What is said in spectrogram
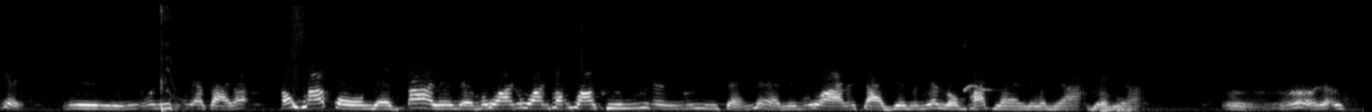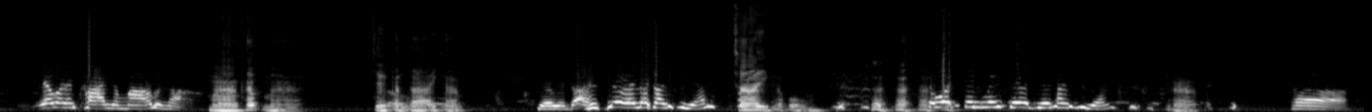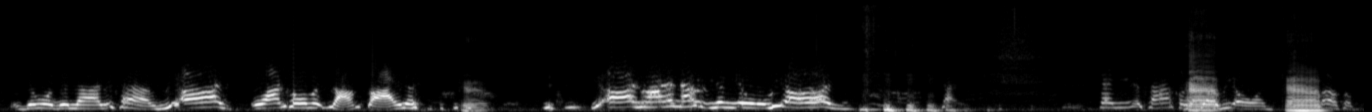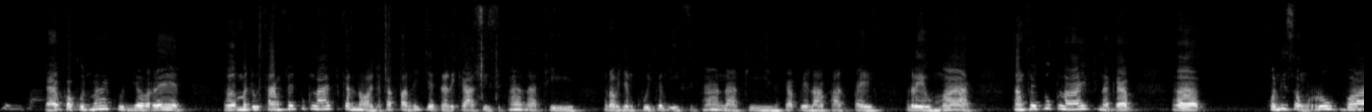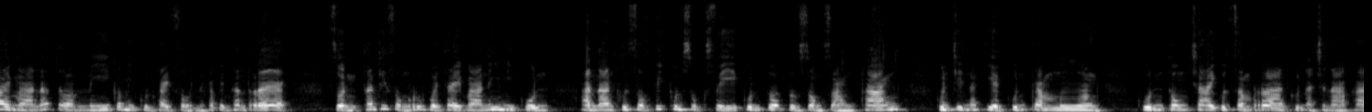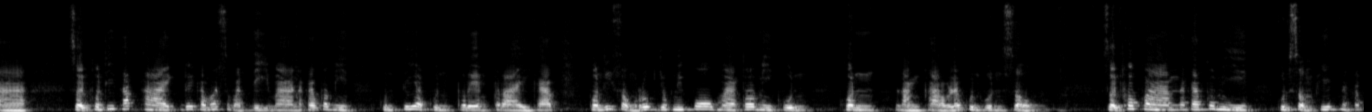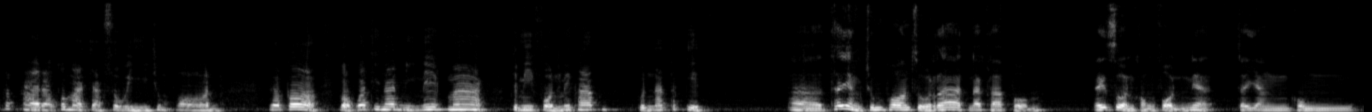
เนี่ยนี่นี่วันนี้คุยอากาศแล้วท้องฟ้าโปร่งแดดต้าเลยเนี่ยเมื่อวานเมื่อวานท้องฟ้าครึ้มเลยไม่มีแสงแดดเลยเมื่อวานอากาศเย็นวันนี้ลมพัดแรงเลยวันนี้เดี๋ยวนี้เออเออแล้วแล้ววันอังคารจะมาเปล่าอะ มาครับมา เจอกันได้ครับ เจอกันได้เจอกันได้ทางเสียง ใช่ครับผม แต่ว่าจริงไม่เจอเจอทางเสียง ครับอ่าจะหมดเวลาแล้วค่ะพี่ออนวานโทรมาสามสายเลยครับพี่ออนมาแล้วนะยังอยู่พี่ออนแค่นี้นะคะคนเจอพี่ออนครับก็ขอบคุณค่ะครับขอบคุณมากคุณเยาวเรศเออมาดูทาง Facebook Live กันหน่อยนะครับ ตอนนี้7นาฬิกา45 นาที เรายังคุยกันอีก 15 นาทีนะครับ เวลาผ่านไปเร็วมาก ทาง Facebook Live นะครับคนที่ส่งรูปไหว้มาณตอนนี้ก็มีคุณไพศาลนะครับเป็นท่านแรก ส่วนท่านที่ส่งรูปหัวใจมานี่มีคุณอนันต์คุณสมพิษคุณสุขศรีคุณตัวตุ่นส่งสองครั้ง คุณจินเกียรติคุณกำเมือง คุณธงชัยคุณสำราญ คุณอัชนาภา ส่วนคนที่ทักทายด้วยคำว่าสวัสดีมานะครับ ก็มีคุณเตี้ยคุณเกรียงไกรครับ คนที่ส่งรูปยกนิ้วโป้งมาก็มีคุณคนหลังข่าวและคุณบุญส่ง ส่วนข้อความนะครับก็มีคุณสมพิษนะครับ ทักทายเราเข้ามาจากสวีชุมพร แล้วก็บอกว่าที่นั่นมีเมฆมาก จะมีฝนไหมครับ คุณนัฐกิจถ้าอย่างชุมพรสุราษฎร์นะครับผมในส่วนของฝนเนี่ย จะยังคง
